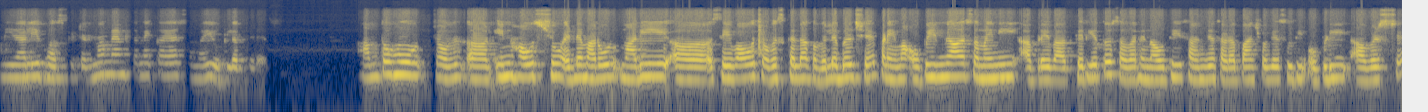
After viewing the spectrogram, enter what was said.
નિરાલી હોસ્પિટલમાં મેમ તમે કયા સમય ઉપલબ્ધ રહેશો? આમ તો હું ચોવીસ ઇન હાઉસ છું એટલે મારું મારી સેવાઓ ચોવીસ કલાક અવેલેબલ છે પણ એમાં ઓપીડીના સમયની આપણે વાત કરીએ તો સવારે નવથી સાંજે સાડા પાંચ વાગ્યા સુધી ઓપીડી આવર્સ છે.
